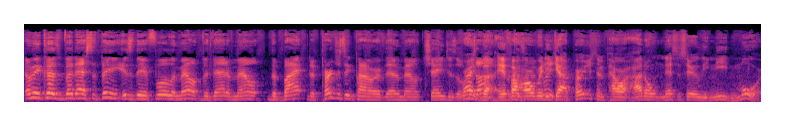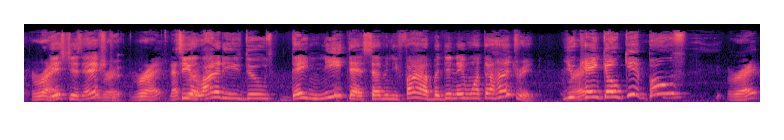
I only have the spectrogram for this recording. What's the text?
I mean, because but that's the thing is the full amount, but that amount, the buy, the purchasing power of that amount changes over Right, time. but if I already got purchasing power, I don't necessarily need more. right, It's just extra. Right, right. That's See, a lot of these dudes, they need that 75, but then they want the 100. You Right. can't go get both. right.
